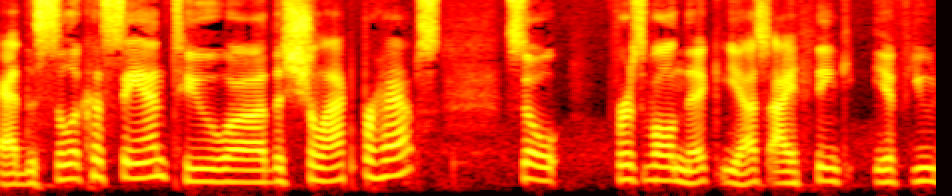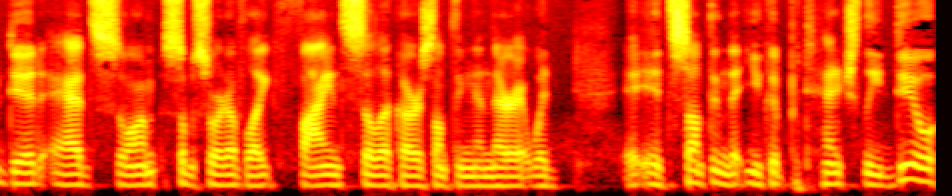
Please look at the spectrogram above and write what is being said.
Add the silica sand to uh, the shellac, perhaps? So, first of all, Nick, yes, I think if you did add some some sort of like fine silica or something in there, it would it's something that you could potentially do.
